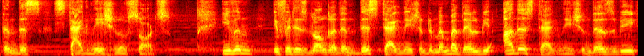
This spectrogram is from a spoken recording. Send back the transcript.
than this stagnation of sorts. Even if it is longer than this stagnation, remember there will be other stagnation, there will be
